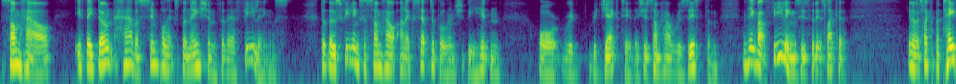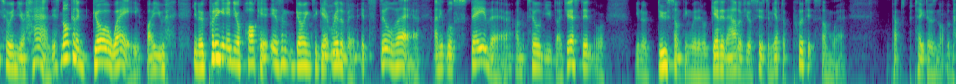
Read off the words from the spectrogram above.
somehow, if they don't have a simple explanation for their feelings, that those feelings are somehow unacceptable and should be hidden or re- rejected. They should somehow resist them. And the thing about feelings is that it's like a you know, it's like a potato in your hand. It's not going to go away by you, you know, putting it in your pocket isn't going to get rid of it. It's still there and it will stay there until you digest it or, you know, do something with it or get it out of your system. You have to put it somewhere. Perhaps potato is not the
